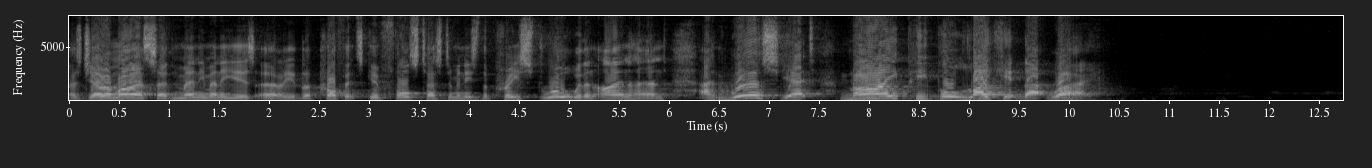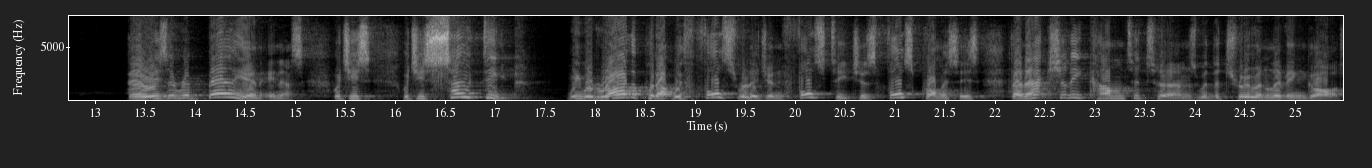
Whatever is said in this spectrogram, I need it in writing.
As Jeremiah said many, many years earlier, the prophets give false testimonies, the priests rule with an iron hand, and worse yet, my people like it that way. There is a rebellion in us, which is, which is so deep, we would rather put up with false religion, false teachers, false promises, than actually come to terms with the true and living God.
